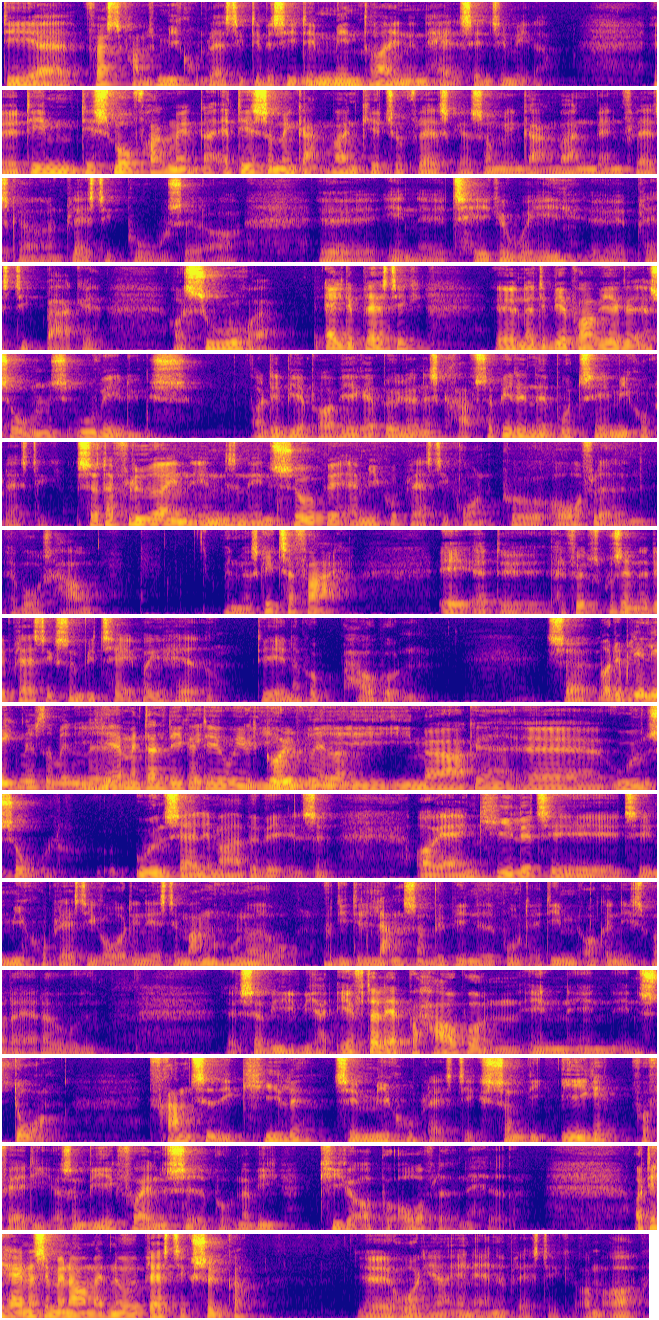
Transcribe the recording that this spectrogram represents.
det er først og fremmest mikroplastik, det vil sige, det er mindre end en halv centimeter. Øh, det er, det er små fragmenter af det, som engang var en ketchupflaske, og som engang var en vandflaske og en plastikpose og øh, en øh, takeaway øh, plastikbakke og sugerør. Alt det plastik, øh, når det bliver påvirket af solens UV-lys, og det bliver påvirket af bølgernes kraft, så bliver det nedbrudt til mikroplastik. Så der flyder en, en, sådan en suppe af mikroplastik rundt på overfladen af vores hav. Men man skal ikke tage fejl af, at 90% øh, af det plastik, som vi taber i havet, det ender på havbunden. Så, Hvor det bliver liggende som en Ja, men der ligger det jo i, gulv, i, i, i mørke, øh, uden sol, uden særlig meget bevægelse, og er en kilde til, til mikroplastik over de næste mange hundrede år, fordi det langsomt vil blive nedbrudt af de organismer, der er derude. Øh, så vi, vi har efterladt på havbunden en, en, en stor fremtidig kilde til mikroplastik, som vi ikke får fat i, og som vi ikke får analyseret på, når vi kigger op på overfladen af havet. Og det handler simpelthen om, at noget plastik synker øh, hurtigere end andet plastik. Om, og,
